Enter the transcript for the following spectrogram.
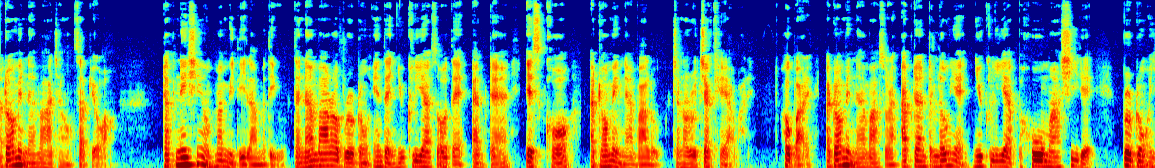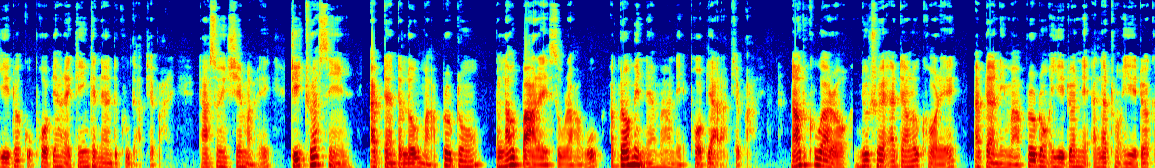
atomic number အကြောင်းဆက်ပြောအောင် definition ကိုမှတ်မိသေးလားမသိဘူး the number of proton in the nucleus of the atom is called atomic number လို့ကျွန်တော်တို့ချက်ခဲ့ရပါတယ် ဟုတ်ပါတယ် atomic number ဆိုတာ atom တစ်လုံးရဲ့ nucleus ဗဟိုမှာရှိတဲ့ proton အရေအတွက်ကိုဖော်ပြတဲ့ကိန်းဂဏန်းတစ်ခုသာဖြစ်ပါတယ်ဒါဆိုရင်ရှင်းပါတယ်ဒီ dressing atom တစ်လုံးမှာ proton ဘယ်လောက်ပါတယ်ဆိုတာကို atomic number နဲ့ဖော်ပြတာဖြစ်ပါတယ်နောက်တစ်ခုကတော့ neutral atom လို့ခေါ်တဲ့ atom ဒီမှာ proton အရေအတွက်နဲ့ electron အရေအတွက်က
